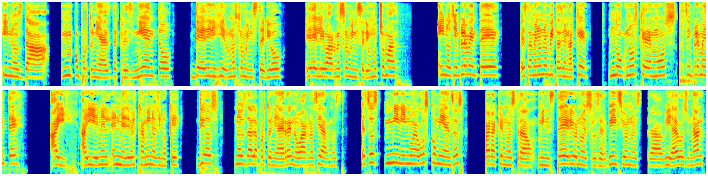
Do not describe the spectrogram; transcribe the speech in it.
y nos da mm, oportunidades de crecimiento, de dirigir nuestro ministerio, elevar nuestro ministerio mucho más. Y no simplemente es también una invitación a que no nos quedemos simplemente ahí, ahí en el en medio del camino, sino que Dios nos da la oportunidad de renovarnos y darnos esos mini nuevos comienzos para que nuestro ministerio, nuestro servicio, nuestra vida devocional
